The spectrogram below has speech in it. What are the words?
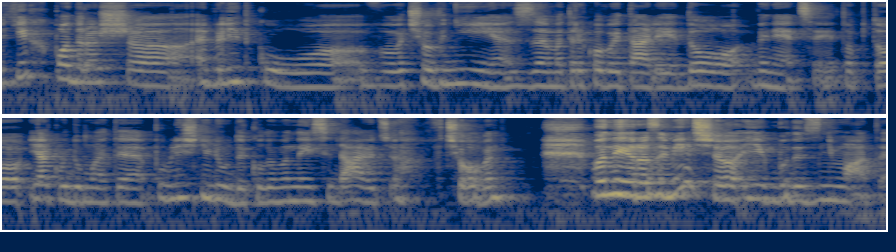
Їх подорож влітку в човні з материкової Італії до Венеції. Тобто, як ви думаєте, публічні люди, коли вони сідають в човен, вони розуміють, що їх будуть знімати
